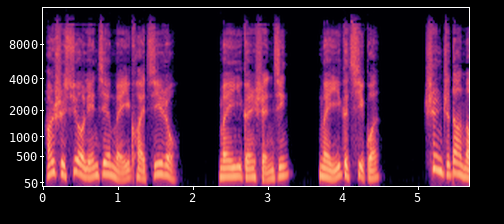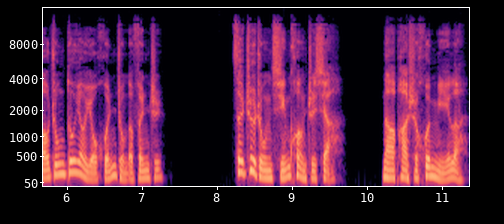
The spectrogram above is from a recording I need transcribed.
而是需要连接每一块肌肉、每一根神经、每一个器官，甚至大脑中都要有魂种的分支。在这种情况之下，哪怕是昏迷了，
